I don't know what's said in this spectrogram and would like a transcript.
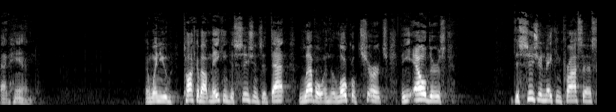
at hand. And when you talk about making decisions at that level in the local church, the elders decision making process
